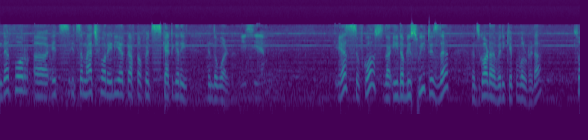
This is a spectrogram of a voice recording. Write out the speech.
and therefore uh, it's it's a match for any aircraft of its category in the world. ECM? Yes, of course, the EW suite is there. It's got a very capable radar. So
